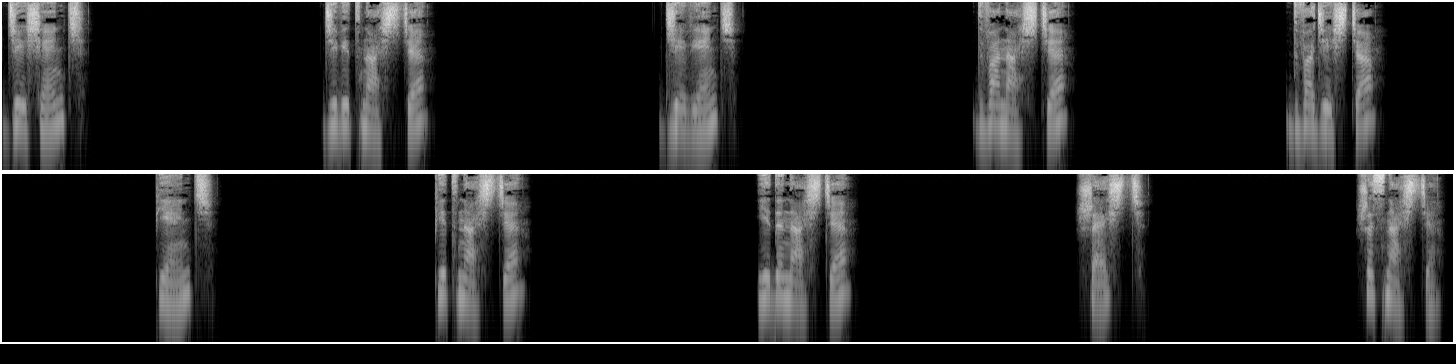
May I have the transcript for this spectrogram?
dziesięć, dziewiętnaście, dziewięć, dwanaście, dwadzieścia, pięć, piętnaście, jedenaście, sześć, szesnaście.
